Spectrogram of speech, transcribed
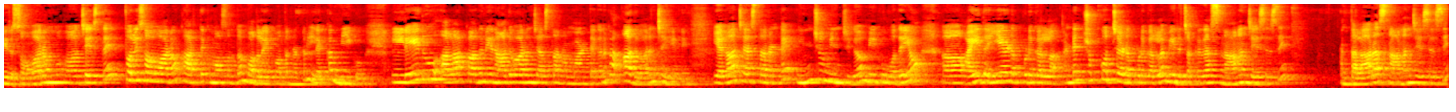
మీరు సోమవారం చేస్తే తొలి సోమవారం కార్తీక మాసంతో మొదలైపోతున్నట్టు లెక్క మీకు. లేదు అలా కాదు నేను ఆదివారం చేస్తానమ్మా అంటే కనుక ఆదివారం చెయ్యండి. ఎలా చేస్తారంటే ఇంచుమించుగా మీకు ఉదయం ఐదు అయ్యేటప్పటికల్లా అంటే చుక్కు వచ్చేటప్పటికల్లా మీరు చక్కగా స్నానం చేసేసి తలారా స్నానం చేసేసి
